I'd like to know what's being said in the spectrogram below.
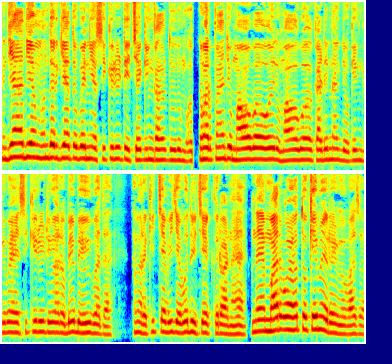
જ્યાં જે આમ અંદર ગયા તો ભાઈ ત્યાં સિક્યુરિટી ચેકિંગ ચાલતું હતું. તમારે પાસે જો માવા બાવા હોય તો માવા બાવા કાઢી નાખજો, કેમ કે ભાઈ સિક્યુરિટી વાળો બે બે ઊભા હતા. તમારે ખીચા બીજા બધું ચેક કરવાના હે ને મારે પણ હતો કેમેરો એમાં પાછો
